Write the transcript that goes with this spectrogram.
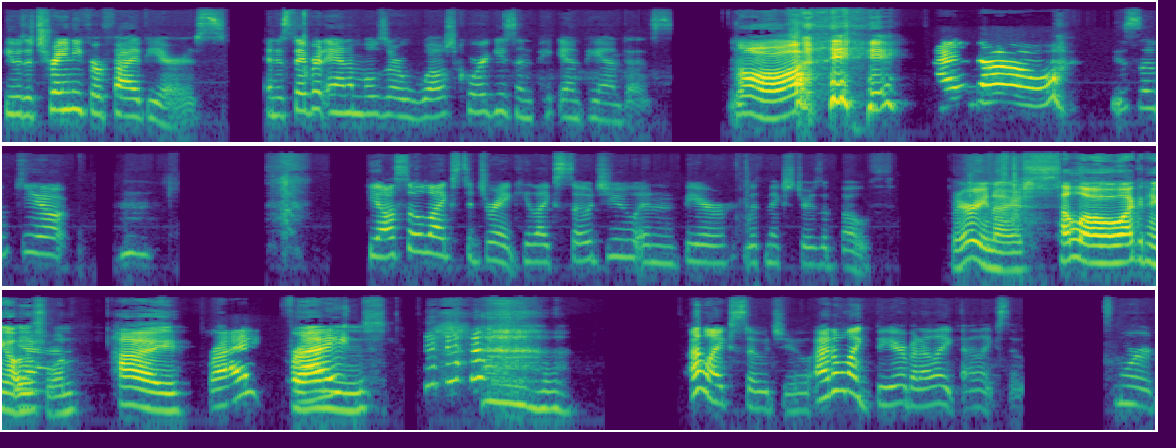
He was a trainee for five years. And his favorite animals are Welsh corgis and, and pandas. Aw. I know. He's so cute. He also likes to drink. He likes soju and beer with mixtures of both. Very nice. Hello, I can hang out with this one. Hi, Right? Right? I like soju. I don't like beer, but I like I like soju. It's more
